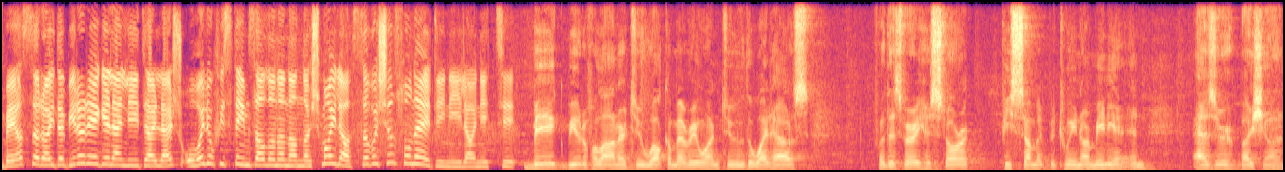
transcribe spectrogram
Beyaz Saray'da bir araya gelen liderler Oval Ofis'te imzalanan anlaşmayla savaşın sona erdiğini ilan etti. Big, beautiful honor to welcome everyone to the White House for this very historic peace summit between Armenia and Azerbaijan.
